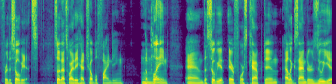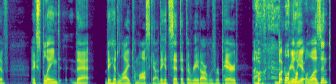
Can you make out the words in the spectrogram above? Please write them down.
for the Soviets. So that's why they had trouble finding the plane. And the Soviet Air Force captain Alexander Zuyev explained that they had lied to Moscow. They had said that the radar was repaired, but, but really it wasn't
